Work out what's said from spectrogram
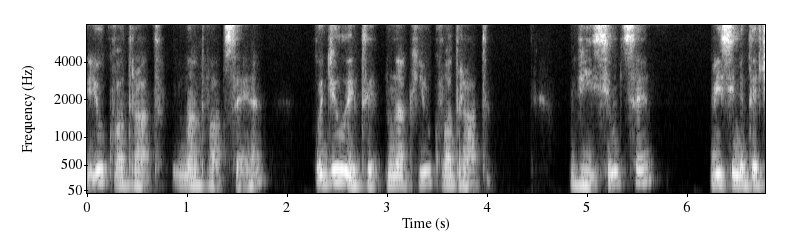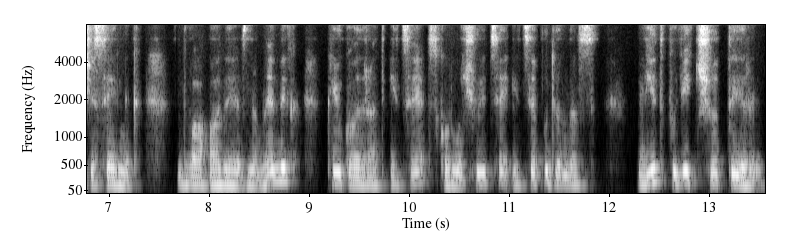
Q квадрат на 2С, поділити на q квадрат 8c, 8 іде в чисельник, 2 падає в знаменник, q квадрат і це скорочується, і це буде в нас відповідь 4.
